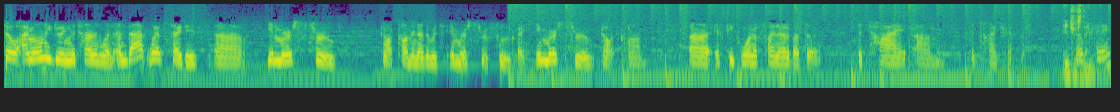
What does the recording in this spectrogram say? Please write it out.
So I'm only doing the Thailand one, and that website is uh, immersethrough.com. In other words, immerse through food, right? Immersethrough.com. Uh, if people want to find out about the the Thai um, the Thai trip. Interesting. Okay.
